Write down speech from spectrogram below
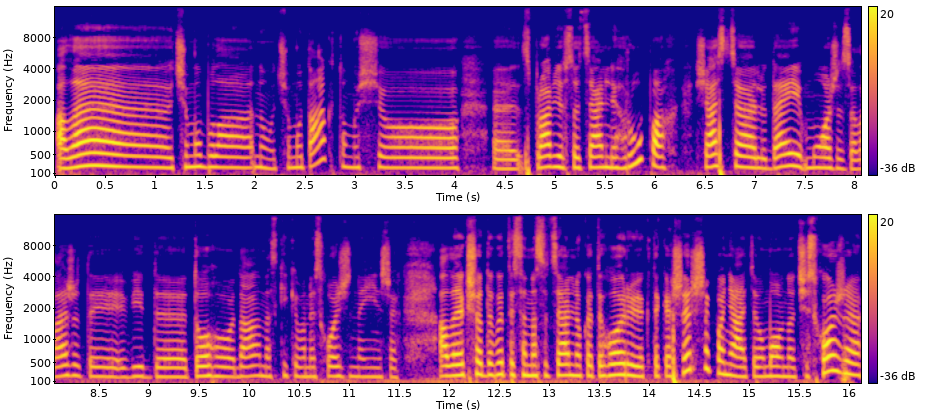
Але чому була, ну чому так? Тому що е, справді в соціальних групах щастя людей може залежати залежати від е, того, да, наскільки вони схожі на інших. Але якщо дивитися на соціальну категорію, як таке ширше поняття, умовно, чи схоже,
